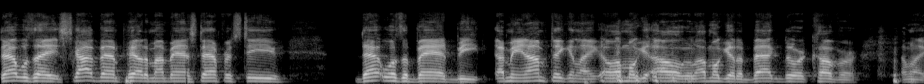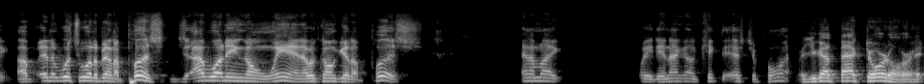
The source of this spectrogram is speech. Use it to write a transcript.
That was a Scott Van Pelt and my man Stanford Steve. That was a bad beat. I mean, I'm thinking like, oh, I'm gonna get, oh, I'm gonna get a backdoor cover. I'm like, uh, and which would have been a push. I wasn't even gonna win. I was gonna get a push, and I'm like, wait, they're not gonna kick the extra point. Well, you got backdoored all right.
